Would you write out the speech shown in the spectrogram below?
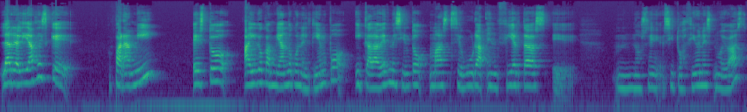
la realidad es que para mí esto ha ido cambiando con el tiempo y cada vez me siento más segura en ciertas, eh, no sé, situaciones nuevas.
